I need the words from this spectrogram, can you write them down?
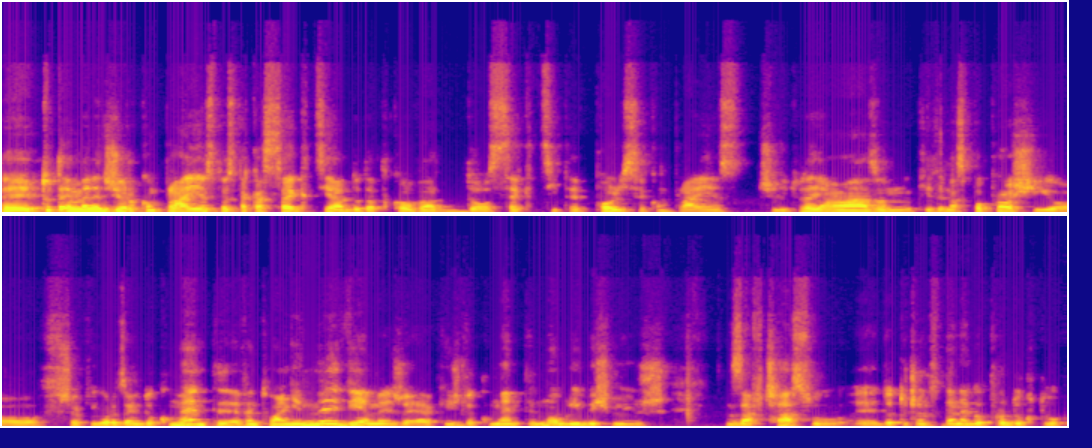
E, tutaj Manage Your Compliance to jest taka sekcja dodatkowa do sekcji tej Policy Compliance, czyli tutaj Amazon, kiedy nas poprosi o wszelkiego rodzaju dokumenty, ewentualnie my wiemy, że jakieś dokumenty moglibyśmy już zawczasu y, dotyczący danego produktu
